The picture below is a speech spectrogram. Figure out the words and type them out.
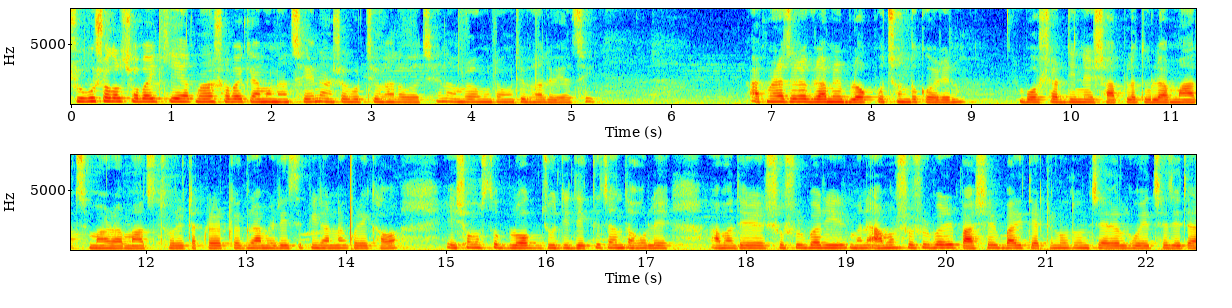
শুভ সকাল সবাইকে, আপনারা সবাই কেমন আছেন? আশা করছি ভালো আছেন আমরা মোটামুটি ভালোই আছি। আপনারা যারা গ্রামের ব্লগ পছন্দ করেন, বর্ষার দিনে শাপলা তোলা, মাছ মারা, মাছ ধরে টাটকা টাটকা গ্রামের রেসিপি রান্না করে খাওয়া, এই সমস্ত ব্লগ যদি দেখতে চান, তাহলে আমাদের শ্বশুরবাড়ির মানে আমার শ্বশুরবাড়ির পাশের বাড়িতে একটা নতুন চ্যানেল হয়েছে, যেটা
